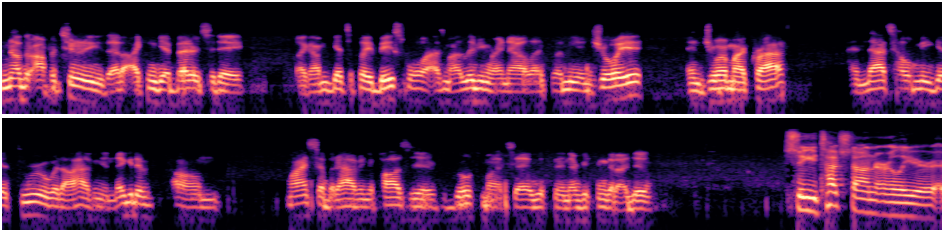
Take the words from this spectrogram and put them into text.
another opportunity that I can get better today. Like I'm get to play baseball as my living right now. Like let me enjoy it, enjoy my craft, and that's helped me get through without having a negative um, mindset, but having a positive growth mindset within everything that I do. So you touched on earlier,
